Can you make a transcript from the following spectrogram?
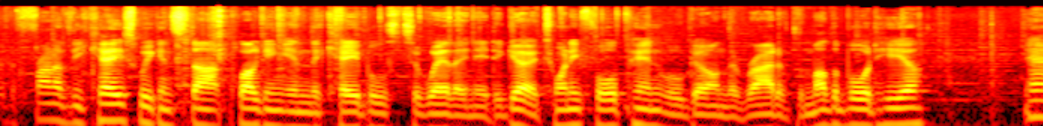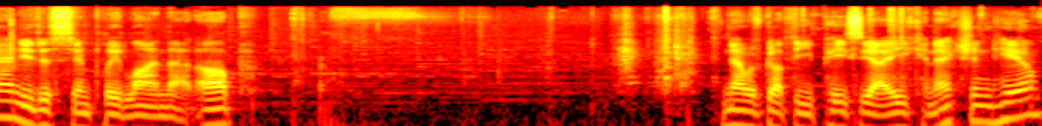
At the front of the case, we can start plugging in the cables to where they need to go. 24 pin will go on the right of the motherboard here, and you just simply line that up. Now we've got the PCIe connection here.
